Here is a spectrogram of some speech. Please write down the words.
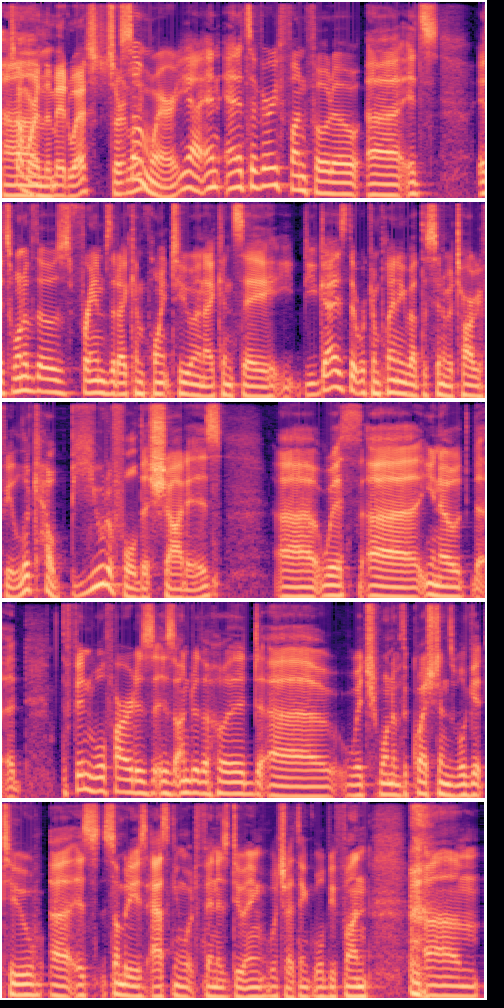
Somewhere in the Midwest, certainly. somewhere yeah and and it's a very fun photo uh it's it's one of those frames that I can point to and I can say, you guys that were complaining about the cinematography, look how beautiful this shot is. Uh, with uh, you know, the, the Finn Wolfhard is is under the hood. Uh, which one of the questions we'll get to uh, is somebody is asking what Finn is doing, which I think will be fun. Um,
